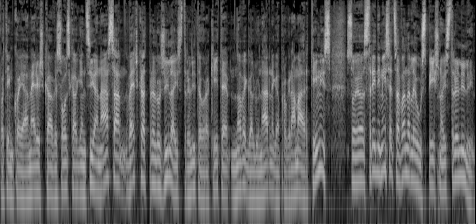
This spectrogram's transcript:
Potem, ko je ameriška vesoljska agencija NASA večkrat preložila izstrelitev rakete novega lunarnega programa Artemis, so jo sredi meseca vendarle uspešno izstrelili.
